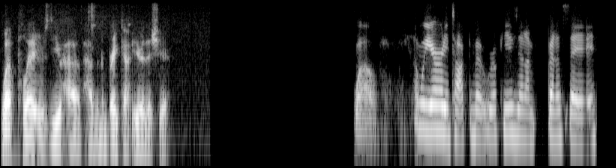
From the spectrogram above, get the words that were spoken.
What players do you have having a breakout year this year? Well, we already talked about rookies, and I'm gonna say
